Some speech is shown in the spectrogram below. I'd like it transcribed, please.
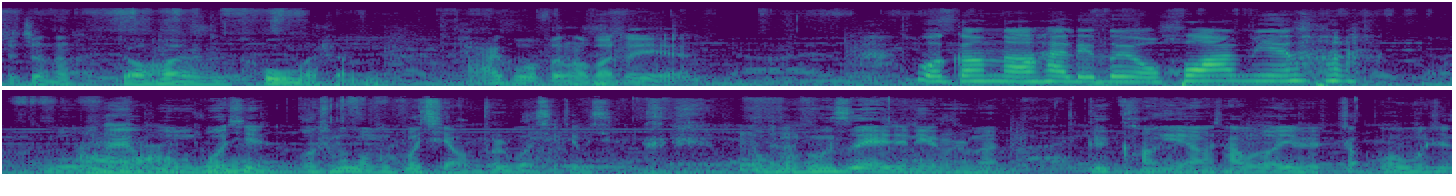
是真的。召唤是吐沫什么？太过分了吧！这也，我刚脑海里都有画面了。我我感觉我们国企，我什么我们国企啊？不是国企，对不起。我们公司也是那种什么，跟康业一样差不多，就是招我们是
